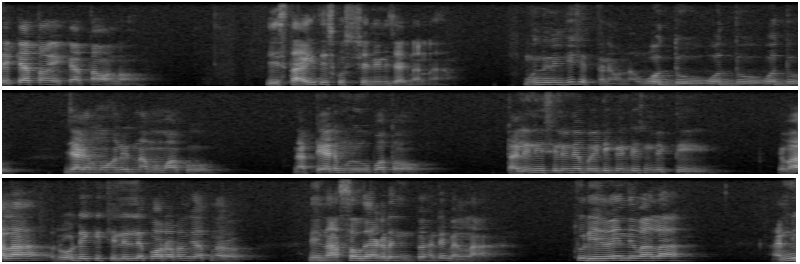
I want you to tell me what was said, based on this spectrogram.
చెక్కేస్తాం ఎక్కేస్తాం అన్నాం. ఈ స్థాయికి తీసుకొచ్చాడు నేను జగన్ అన్న ముందు నుంచి చెప్తానే ఉన్నా. వద్దు వద్దు వద్దు. జగన్మోహన్ రెడ్డి నమ్మ మాకు నాకు తేట మునిగిపోతావు. తల్లిని సిలినే బయటికి గంటేసిన వ్యక్తి. ఇవాళ రోడ్డు ఎక్కి చెల్లెళ్ళే పోరాటం చేస్తున్నారు. నేను అస్సలు దేకడం అంటే వెళ్ళా చూడు ఏమైంది వాళ్ళ అన్నీ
